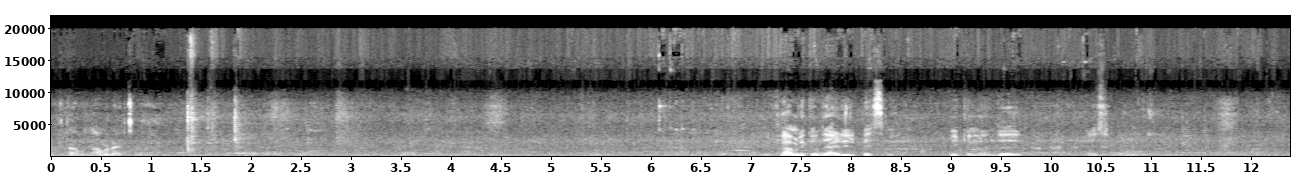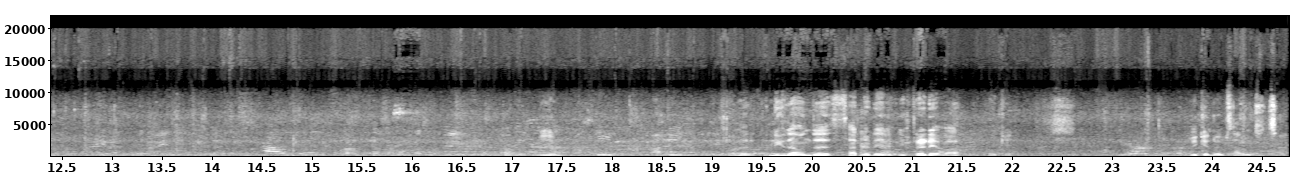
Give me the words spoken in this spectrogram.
எடுத்துட்டாங்க. நார்மல் ஆயிடுச்சு. ஃபேமிலிக்கு வந்து ஐடியல் பிளேஸுங்க வீக்கெண்டில் வந்து arrange பண்ணலாம். ஆமா, இன்றைக்கி தான் வந்து சாட்டர்டே ஃப்ரைடேவா ஓகே வீக்கெண்ட் வெப்ஸ் ஆரம்பிச்சிச்சு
